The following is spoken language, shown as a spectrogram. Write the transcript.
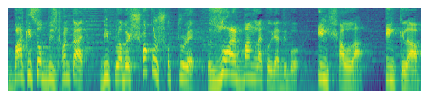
বাকি চব্বিশ ঘন্টায় বিপ্লবের সকল শত্রুরে জয় বাংলা কইরা দিব। ইনশাল্লাহ, ইনকিলাব।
